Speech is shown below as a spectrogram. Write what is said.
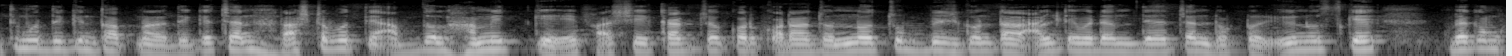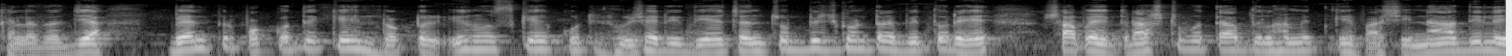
ইতিমধ্যে কিন্তু আপনারা দেখেছেন, রাষ্ট্রপতি আব্দুল হামিদকে ফাঁসি কার্যকর করার জন্য চব্বিশ ঘণ্টার আলটিমেটাম দিয়েছেন ডক্টর ইউনুসকে বেগম খালেদা জিয়া। বিএনপির পক্ষ থেকে ডক্টর ইউনুসকে কঠিন হুঁশিয়ারি দিয়েছেন। চব্বিশ ঘণ্টার ভিতরে সাবেক রাষ্ট্রপতি আব্দুল হামিদকে ফাঁসি না দিলে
